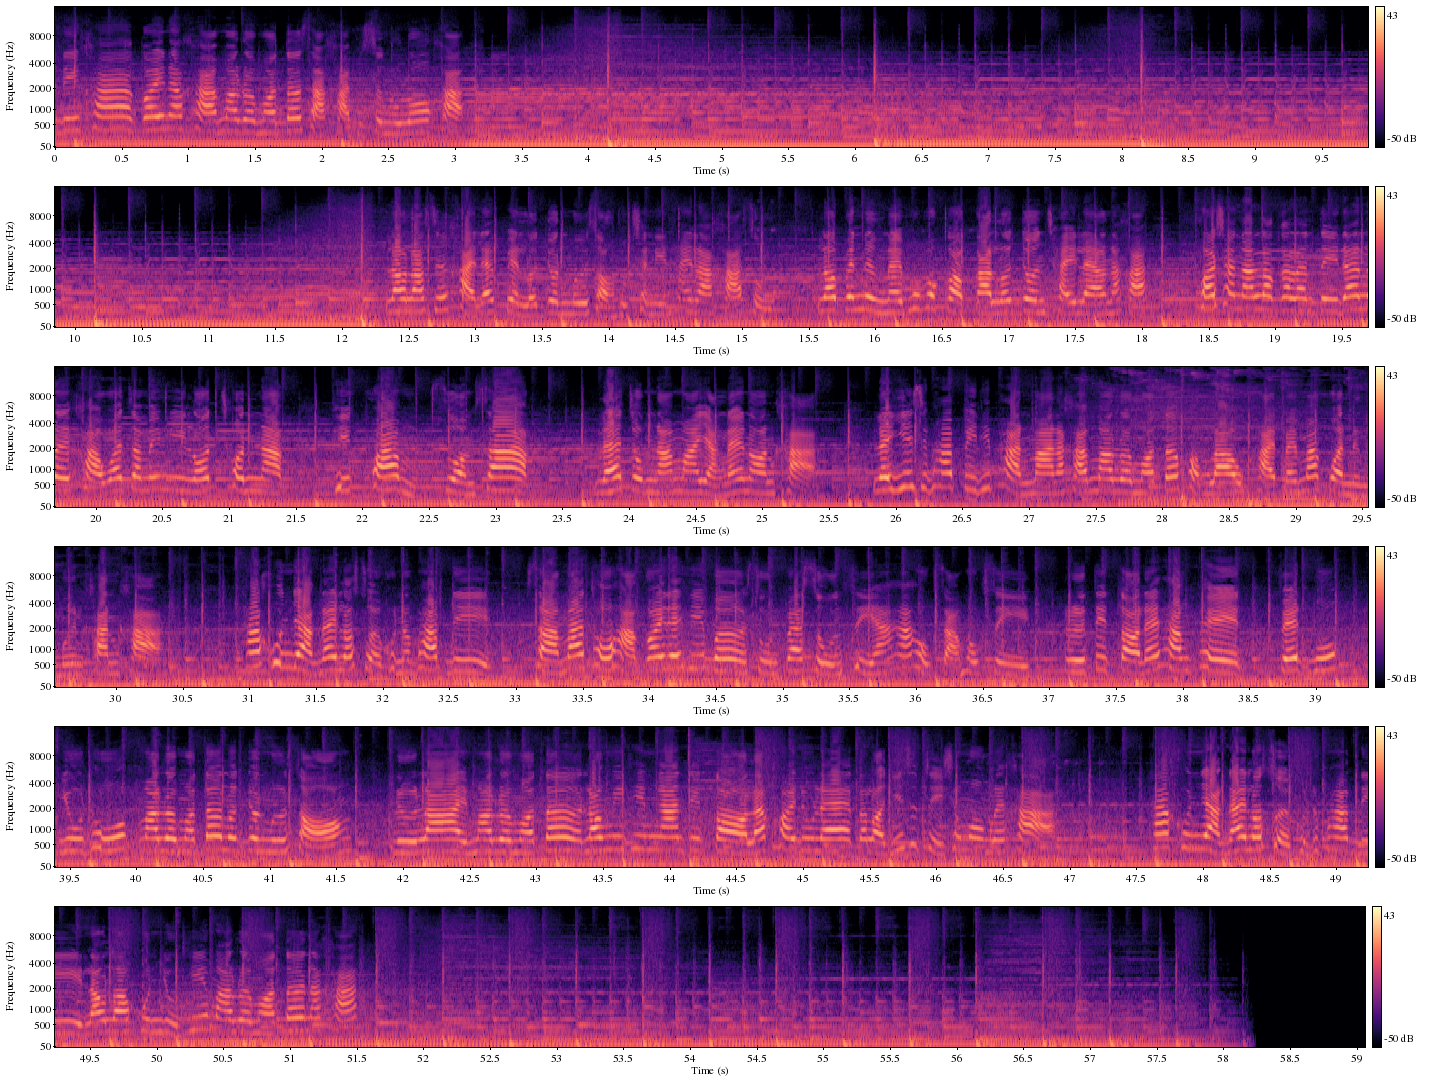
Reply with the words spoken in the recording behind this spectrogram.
สดีค่ะ ก้อยนะคะ มาโรมอเตอร์สาขาพิษณุโลกค่ะ เรารับซื้อขายแลกเปลี่ยนรถยนต์มือสองทุกชนิดให้ราคาสูง เราเป็นหนึ่งในผู้ประกอบการรถยนต์ใช้แล้วนะคะ เพราะฉะนั้นเราการันตีได้เลยค่ะ ว่าจะไม่มีรถชนหนักพลิกคว่ำสวมซาก และจมน้ำมาอย่างแน่นอนค่ะ และ 25 ปีที่ผ่านมานะคะ มาโรมอเตอร์ของเราขายไปมากกว่า 10,000 คันค่ะ ถ้าคุณอยากได้รถสวยคุณภาพดี สามารถโทรหาก้อยได้ที่เบอร์ 0804556364 หรือติดต่อได้ทางเพจ Facebook YouTube มาโรมอเตอร์รถยนต์มือ 2 หรือ Line มาโรมอเตอร์ เรามีทีมงานติดต่อและคอยดูแลตลอด 24 ชั่วโมงเลยค่ะ ถ้าคุณอยากได้รถสวยคุณภาพดี เรารอคุณอยู่ที่มาโรมอเตอร์นะคะ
